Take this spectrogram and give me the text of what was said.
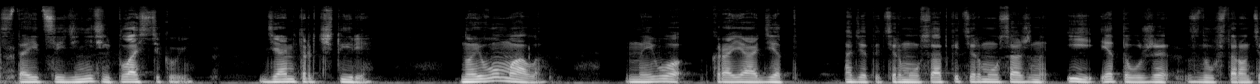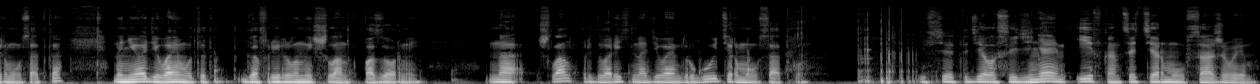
стоит соединитель пластиковый, диаметр 4, но его мало, на его края одет одета термоусадка, термоусажена, и это уже с двух сторон термоусадка. На нее одеваем вот этот гофрированный шланг позорный. На шланг предварительно одеваем другую термоусадку. И все это дело соединяем и в конце термоусаживаем.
